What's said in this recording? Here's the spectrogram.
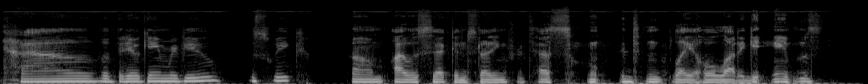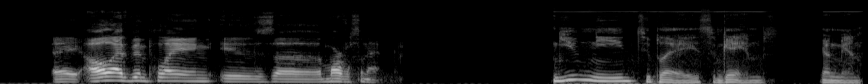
have a video game review this week. Um, I was sick and studying for tests, so I didn't play a whole lot of games. Hey, all I've been playing is uh Marvel Snap. You need to play some games, young man.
